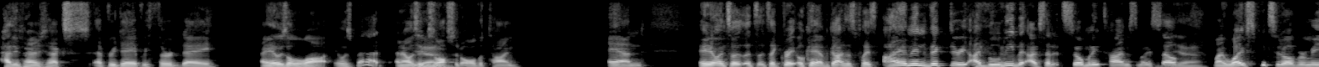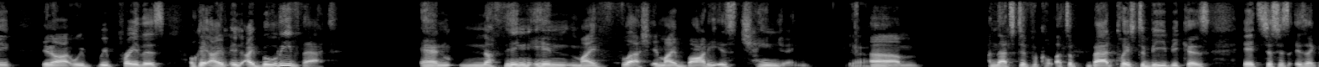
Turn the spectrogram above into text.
having panic attacks every day, every third day. And it was a lot. It was bad. And I was Yeah. exhausted all the time. And, you know, and so it's, it's like, great. Okay. I've got this place. I am in victory. I believe it. I've said it so many times to myself. yeah My wife speaks it over me. You know, we, we pray this. Okay. I'm I believe that. And nothing in my flesh, in my body is changing. yeah Um, and that's difficult. That's a bad place to be because it's just is, is a,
